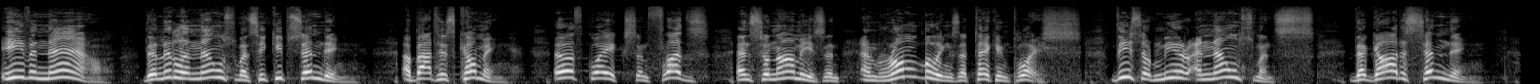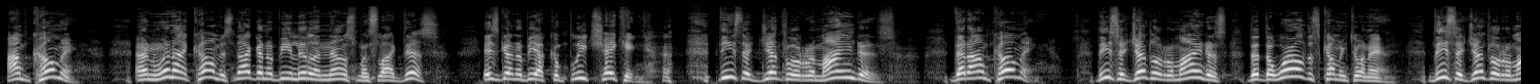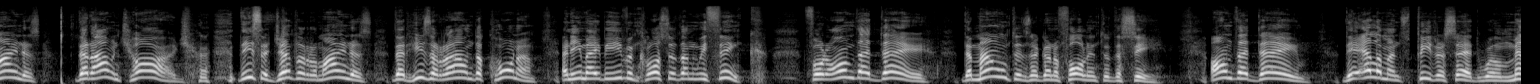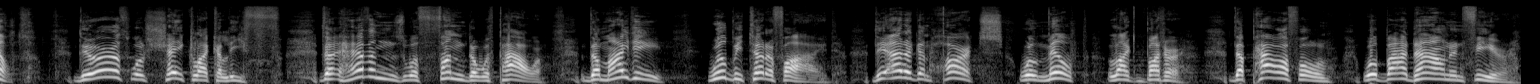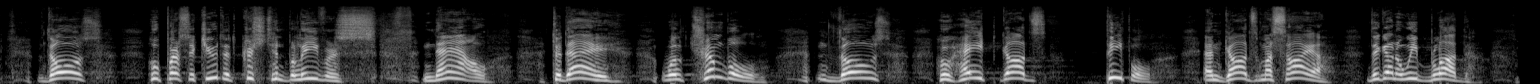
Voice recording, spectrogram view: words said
Even now, the little announcements he keeps sending about his coming, earthquakes and floods and tsunamis and, and rumblings are taking place These are mere announcements that God is sending. I'm coming. And when I come, it's not going to be little announcements like this. It's going to be a complete shaking. These are gentle reminders that I'm coming. These are gentle reminders that the world is coming to an end. These are gentle reminders that I'm in charge. These are gentle reminders that He's around the corner and He may be even closer than we think. For on that day, the mountains are going to fall into the sea. On that day, the elements, Peter said, will melt. The earth will shake like a leaf. The heavens will thunder with power. The mighty will be terrified. The arrogant hearts will melt like butter. The powerful will bow down in fear. Those who persecuted Christian believers now, today, will tremble. Those who hate God's people and God's Messiah, they're going to weep blood.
